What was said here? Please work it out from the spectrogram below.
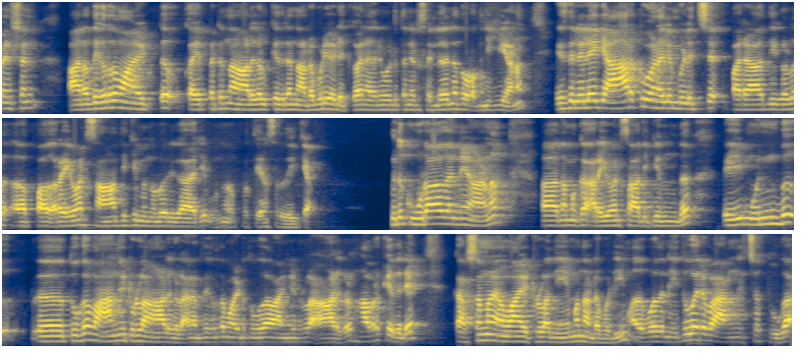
പെൻഷൻ അനധികൃതമായിട്ട് കൈപ്പറ്റുന്ന ആളുകൾക്കെതിരെ നടപടി എടുക്കാൻ അതിനുവേണ്ടി തന്നെ ഒരു സെല്ല് തന്നെ തുറന്നിരിക്കുകയാണ്. ഈ സെല്ലിലേക്ക് ആർക്ക് വേണേലും വിളിച്ച് പരാതികൾ പറയുവാൻ സാധിക്കുമെന്നുള്ളൊരു കാര്യം ഒന്ന് പ്രത്യേകം ശ്രദ്ധിക്കാം. ഇത് കൂടാതെ തന്നെയാണ് നമുക്ക് അറിയുവാൻ സാധിക്കുന്നത് ഈ മുൻപ് തുക വാങ്ങിയിട്ടുള്ള ആളുകൾ അനധികൃതമായിട്ട് തുക വാങ്ങിയിട്ടുള്ള ആളുകൾ അവർക്കെതിരെ കർശനമായിട്ടുള്ള നിയമ നടപടിയും അതുപോലെ തന്നെ ഇതുവരെ വാങ്ങിച്ച തുക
